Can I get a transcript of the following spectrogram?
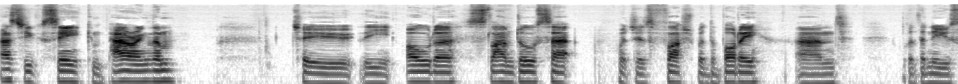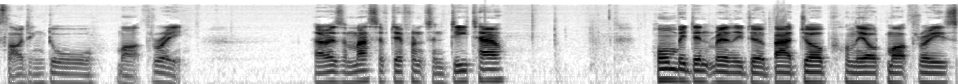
As you can see, comparing them to the older slam door set, which is flush with the body and with the new sliding door Mark III. There is a massive difference in detail. Hornby didn't really do a bad job on the old Mark 3s,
